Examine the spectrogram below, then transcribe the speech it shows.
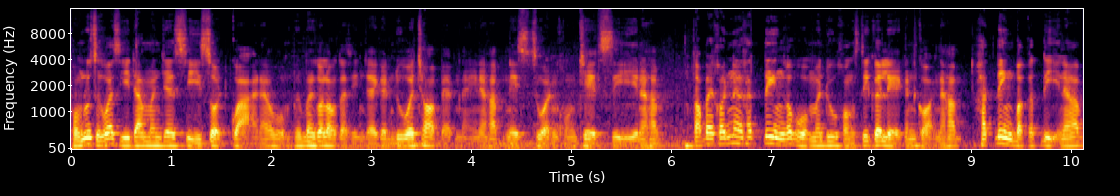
ผมรู้สึกว่าสีดำมันจะสีสดกว่านะครับผมเพื่อนๆก็ลองตัดสินใจกันดูว่าชอบแบบไหนนะครับในส่วนของเฉดสีนะครับต่อไปคอนเนอร์คัตติ้งครับผมมาดูของสติกเกอร์เลดกันก่อนนะครับคัตติ้งปกตินะครับ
